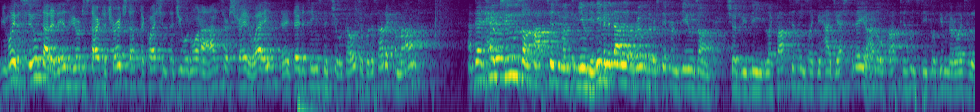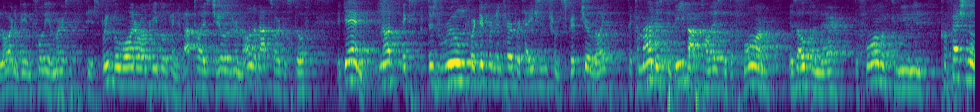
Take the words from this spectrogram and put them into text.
You might assume that it is. If you were to start a church, that's the questions that you would want to answer straight away. They're, they're the things that you would go to. But is that a command? And then how to's on baptism and communion. Even in that little room, there was different views on should we be like baptisms like we had yesterday, adult baptisms, people giving their life to the Lord and being fully immersed. Do you sprinkle water on people? Can you baptize children? All of that sort of stuff. Again, not exp- there's room for different interpretations from Scripture, right? The command is to be baptized, but the form is open there. The form of communion. Professional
